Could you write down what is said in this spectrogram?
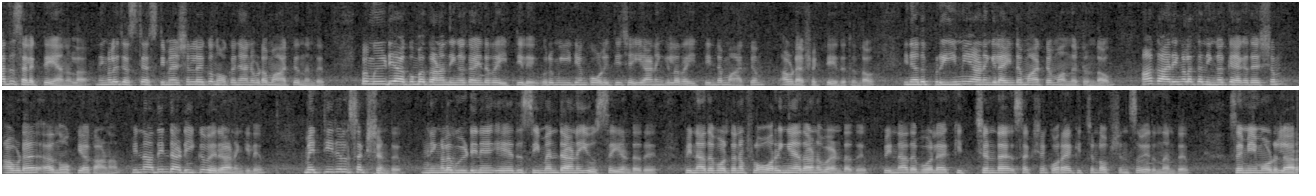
അത് സെലക്ട് ചെയ്യാനുള്ള നിങ്ങൾ ജസ്റ്റ് എസ്റ്റിമേഷനിലേക്ക് നോക്കാൻ ഞാനിവിടെ മാറ്റുന്നുണ്ട്. ഇപ്പോൾ മീഡിയം ആക്കുമ്പോൾ കാണാൻ നിങ്ങൾക്ക് അതിന്റെ റേറ്റിൽ ഒരു മീഡിയം ക്വാളിറ്റി ചെയ്യുകയാണെങ്കിൽ റേറ്റിന്റെ മാറ്റം അവിടെ എഫക്റ്റ് ചെയ്തിട്ടുണ്ടാവും. ഇനി അത് പ്രീമിയം ആണെങ്കിൽ അതിന്റെ മാറ്റം വന്നിട്ടുണ്ടാവും. ആ കാര്യങ്ങളൊക്കെ നിങ്ങൾക്ക് ഏകദേശം അവിടെ നോക്കിയാൽ കാണാം. പിന്നെ അതിന്റെ അടിയിലേക്ക് വരികയാണെങ്കിൽ മെറ്റീരിയൽ സെക്ഷൻ ഉണ്ട്. നിങ്ങളെ വീടിന് ഏത് സിമെന്റ് ആണ് യൂസ് ചെയ്യേണ്ടത്? പിന്നെ അതുപോലെ തന്നെ ഫ്ലോറിങ് ഏതാണ് വേണ്ടത്? പിന്നെ അതേപോലെ കിച്ചന്റെ സെക്ഷൻ കുറേ കിച്ചന്റെ ഓപ്ഷൻസ് വരുന്നുണ്ട്. സെമി മോഡുലാർ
